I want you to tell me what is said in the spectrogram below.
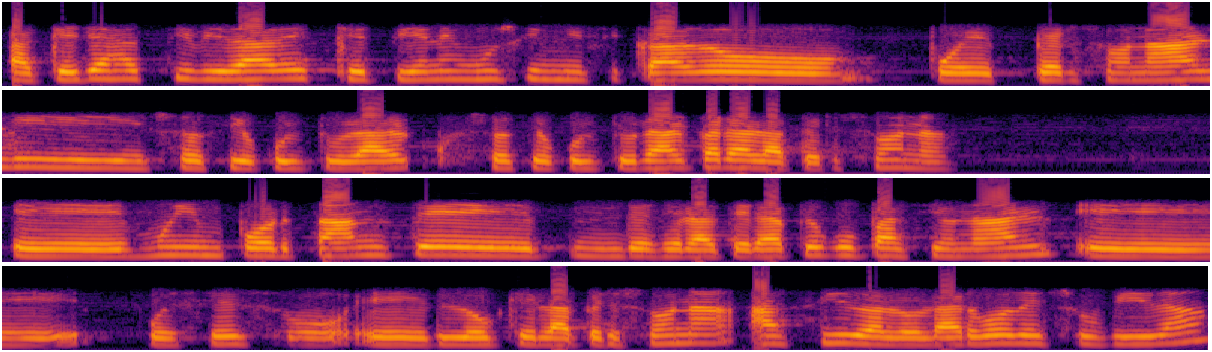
aquellas actividades que tienen un significado pues personal y sociocultural sociocultural para la persona eh, es muy importante desde la terapia ocupacional, eh, pues eso, eh, lo que la persona ha sido a lo largo de su vida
